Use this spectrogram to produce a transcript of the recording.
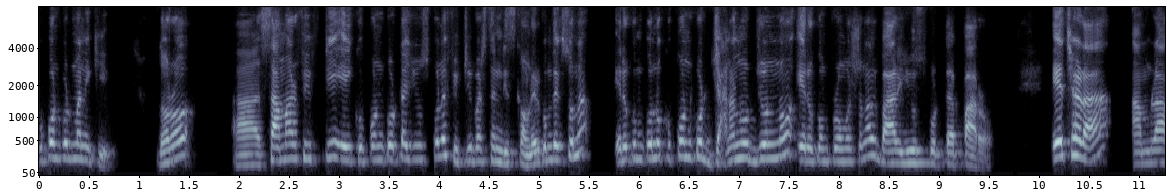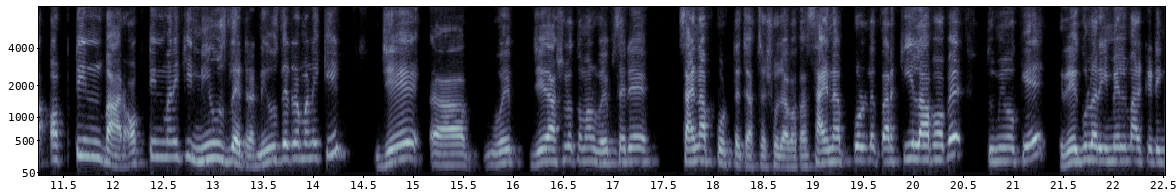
কুপন কোড মানে কি? ধরো সামার ফিফটি এই কুপন কোডটা ইউজ করলে ফিফটি পার্সেন্ট ডিসকাউন্ট এরকম দেখছ না? এরকম কোনো কুপন কোড জানানোর জন্য এরকম প্রমোশনাল বার ইউজ করতে পারো। এছাড়া আমরা অপটিন বার অপটিন মানে কি? নিউজ লেটার নিউজ লেটার মানে কি? যে ওয়েব যে আসলে তোমার ওয়েবসাইটে সাইন আপ করতে চাচ্ছে সোজা কথা। সাইন আপ করলে তার কি লাভ হবে? তুমি ওকে রেগুলার ইমেল মার্কেটিং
